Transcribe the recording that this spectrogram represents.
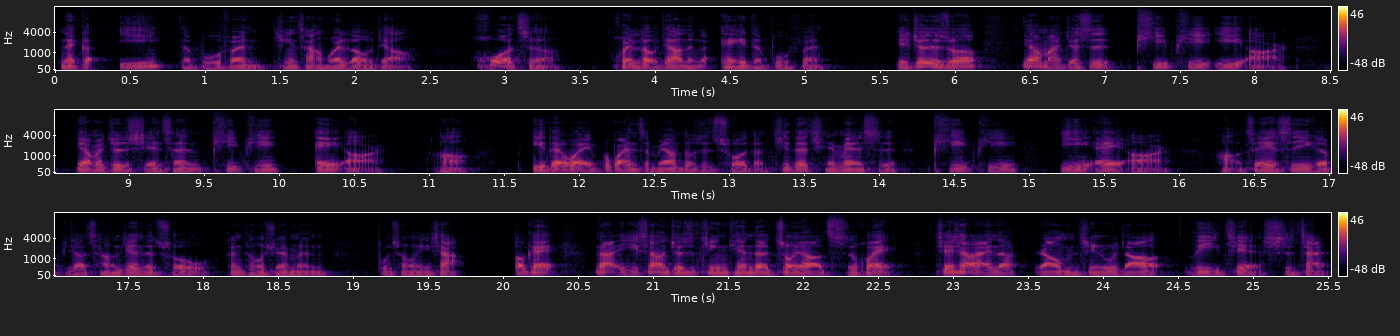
那个 e 的部分经常会漏掉，或者会漏掉那个 a 的部分。也就是说，要么就是 p p e r，要么就是写成 p p a r。好，either way，不管怎么样都是错的。记得前面是 p p e a r。好，这也是一个比较常见的错误，跟同学们补充一下。OK，那以上就是今天的重要词汇。接下来呢，让我们进入到历届实战。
